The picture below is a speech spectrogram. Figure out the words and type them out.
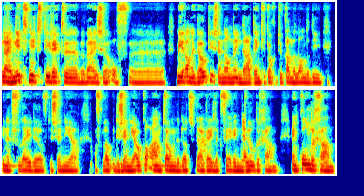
Nee, niet, niet direct uh, bewijzen of uh, meer anekdotisch. En dan inderdaad denk je toch natuurlijk aan de landen die in het verleden of decennia, afgelopen decennia ook al aantoonden dat ze daar redelijk ver in ja. wilden gaan en konden gaan,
